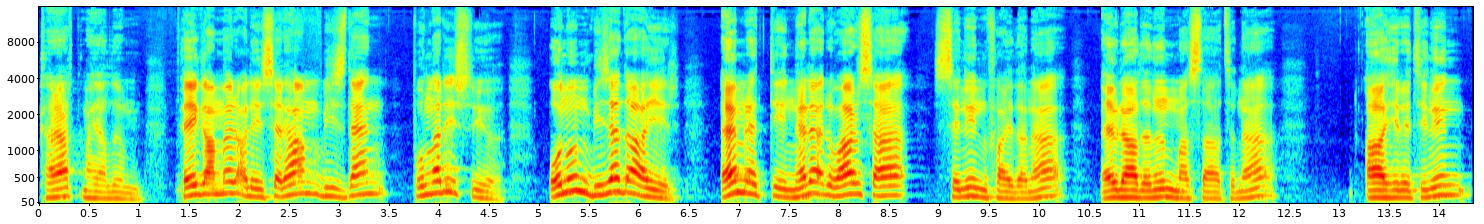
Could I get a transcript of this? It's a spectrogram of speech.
karartmayalım. Peygamber aleyhisselam bizden bunları istiyor. Onun bize dair emrettiği neler varsa senin faydana, evladının maslahatına, ahiretinin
